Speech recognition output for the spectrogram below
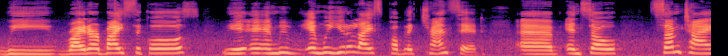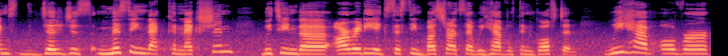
We ride our bicycles and we, and we utilize public transit. Uh, and so sometimes they're just missing that connection between the already existing bus routes that we have within Gulfton. We have over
